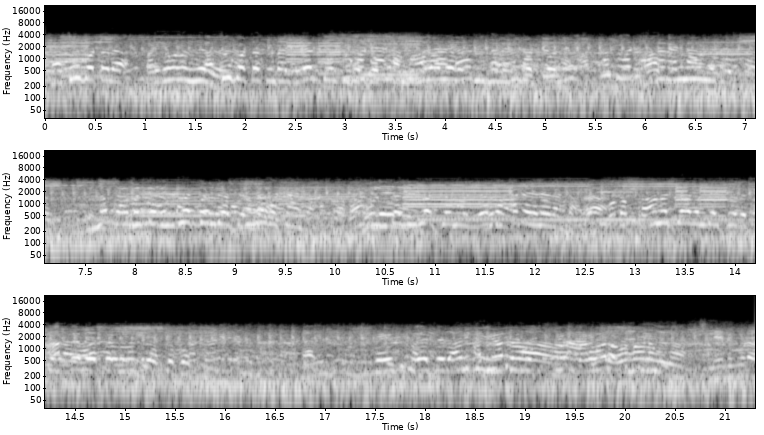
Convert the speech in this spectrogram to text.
కసువు కొట్టలే కొట్టకుండా ఏం చేసిందో చెప్పు. మా వాళ్ళే వచ్చి నిర్లక్ష్యం చేస్తున్నారు. నిర్లక్ష్యం ఏ ఒక ప్రాణత్యాగం చేసిన వ్యక్తి చేసేదానికి అవమానం కూడా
